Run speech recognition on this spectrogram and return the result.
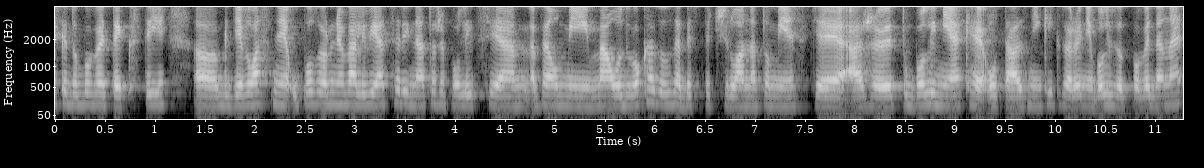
nejaké dobové texty, o, kde vlastne upozorňovali viacerí na to, že policia veľmi málo dôkazov zabezpečila na tom mieste a že tu boli nejaké otázniky, ktoré neboli zodpovedané.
